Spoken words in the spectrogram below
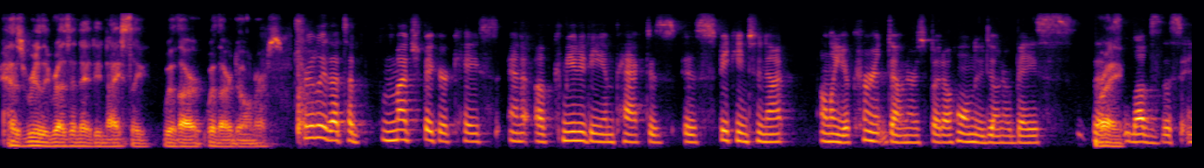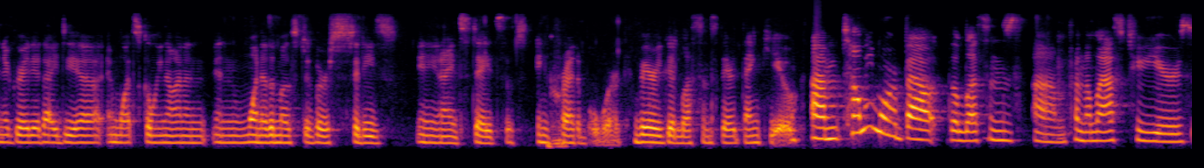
has really resonated nicely with our with our donors. Truly, that's a much bigger case and of community impact is is speaking to not only your current donors but a whole new donor base that right. loves this integrated idea and what's going on in, in one of the most diverse cities in the United States. It's incredible work. Very good lessons there. Thank you. Um, tell me more about the lessons um, from the last two years.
